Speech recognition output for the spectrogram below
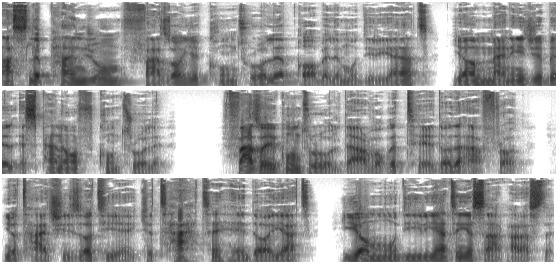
اصل پنجم فضای کنترل قابل مدیریت یا منیجبل اسپن آف کنترل. فضای کنترل در واقع تعداد افراد یا تجهیزاتیه که تحت هدایت یا مدیریت یه سرپرسته.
